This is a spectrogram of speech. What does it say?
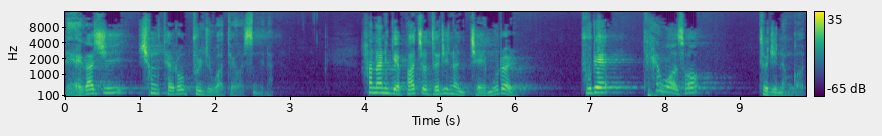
네 가지 형태로 분류가 되었습니다. 하나님께 바쳐 드리는 제물을 불에 태워서 드리는 것,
